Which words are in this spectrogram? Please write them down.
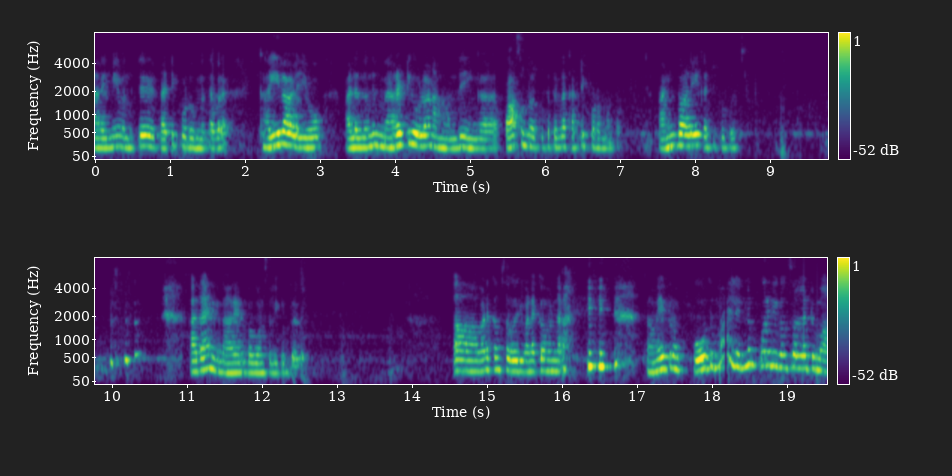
யாரையுமே வந்துட்டு கட்டி போடுவோமே தவிர கயிறாலேயோ அல்லது வந்து மிரட்டியோலாம் நாங்கள் வந்து எங்கள் பாசமலர் கூட்டத்தில் கட்டி போட மாட்டோம். அன்பாலேயே கட்டி போட்டு வச்சுருப்போம். அதான் எனக்கு நாராயண பகவான் சொல்லி கொடுத்தது. வணக்கம் சகோதரி வணக்கம் அண்ணா. சமயபுரம் போதுமா இல்லை இன்னும் பூர்வீகம் சொல்லட்டுமா?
